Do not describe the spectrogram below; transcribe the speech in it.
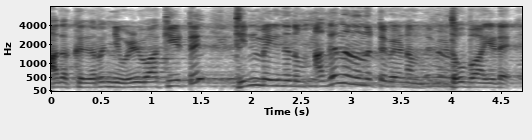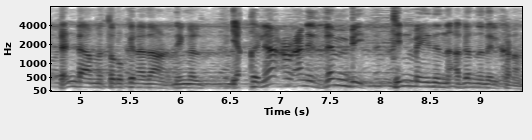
അതൊക്കെ എറിഞ്ഞു ഒഴിവാക്കിയിട്ട് തിന്മയിൽ നിന്നും അകന്നു നിന്നിട്ട് വേണം തോബായുടെ രണ്ടാമത്തെ റുക്കിനതാണ് നിങ്ങൾ തിന്മയിൽ നിന്ന് അകന്നു നിൽക്കണം.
